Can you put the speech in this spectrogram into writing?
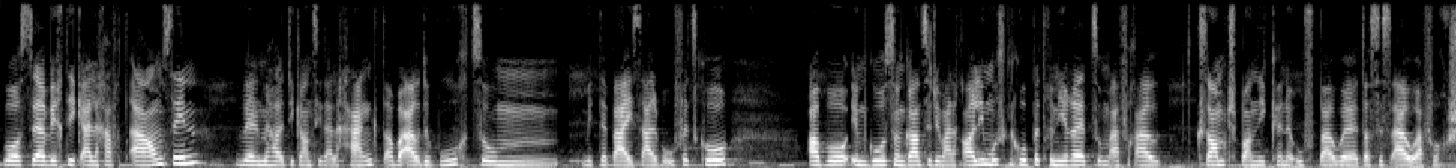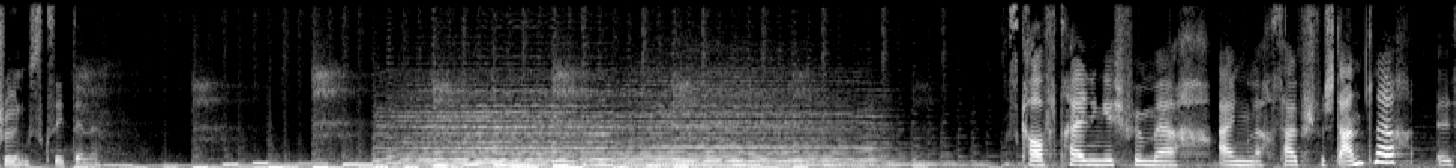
wo sehr wichtig eigentlich einfach die Arme sind, weil man halt die ganze Zeit eigentlich hängt, aber auch der Bauch, um mit den Beinen selber raufzukommen. Aber im Großen und Ganzen trainieren wir alle Muskelgruppen, trainieren, um einfach auch Gesamtspannung können aufbauen dass es auch einfach schön aussieht. Das Krafttraining ist für mich eigentlich selbstverständlich. Es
